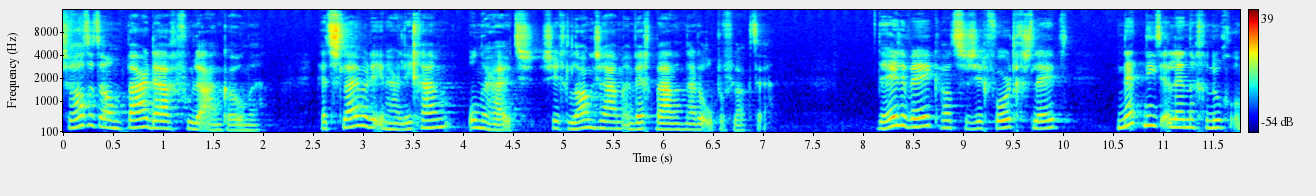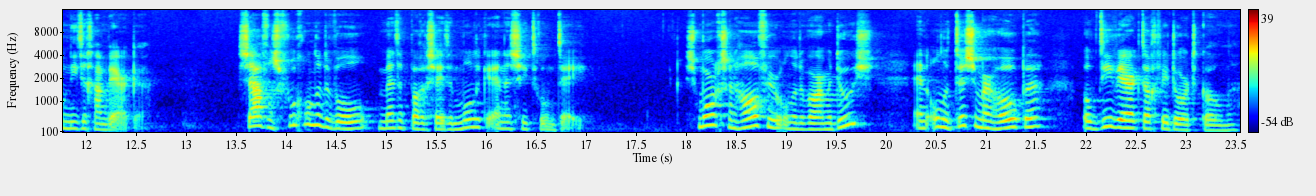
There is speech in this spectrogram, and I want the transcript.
Ze had het al een paar dagen voelen aankomen. Het sluimerde in haar lichaam, onderhuids, zich langzaam en wegbanend naar de oppervlakte. De hele week had ze zich voortgesleept, net niet ellendig genoeg om niet te gaan werken. S'avonds vroeg onder de wol met een paracetamolletje en een citroenthee. S'morgens een half uur onder de warme douche en ondertussen maar hopen ook die werkdag weer door te komen.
